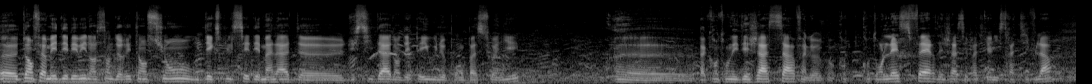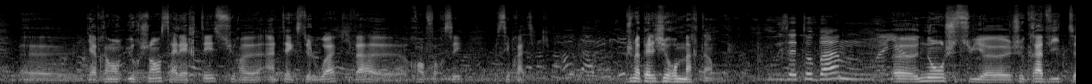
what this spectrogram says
euh, d'enfermer des bébés dans le centre de rétention ou d'expulser des malades euh, du sida dans des pays où ils ne pourront pas se soigner. Euh, bah, quand on est déjà ça, le- quand, quand on laisse faire déjà ces pratiques administratives-là, euh, il y a vraiment urgence à alerter sur euh, un texte de loi qui va renforcer ces pratiques. Je m'appelle Jérôme Martin. Vous êtes au BAM ou ailleurs? Non, je, suis, je gravite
